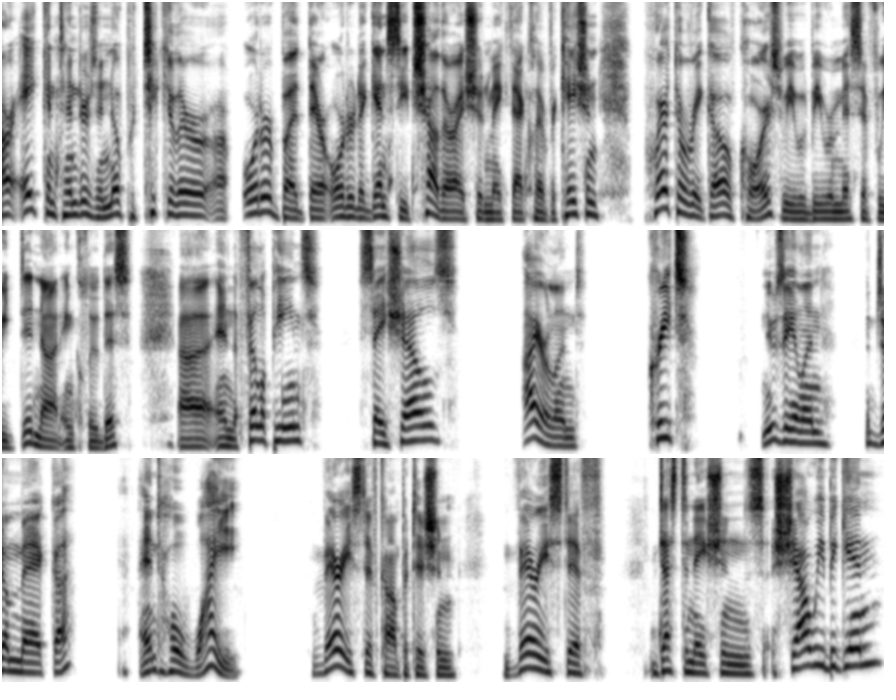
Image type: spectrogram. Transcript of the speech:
Our eight contenders in no particular uh, order, but they're ordered against each other. I should make that clarification. Puerto Rico, of course, we would be remiss if we did not include this, uh, and the Philippines, Seychelles, Ireland, Crete, New Zealand, Jamaica, and Hawaii. Very stiff competition, very stiff destinations. Shall we begin,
